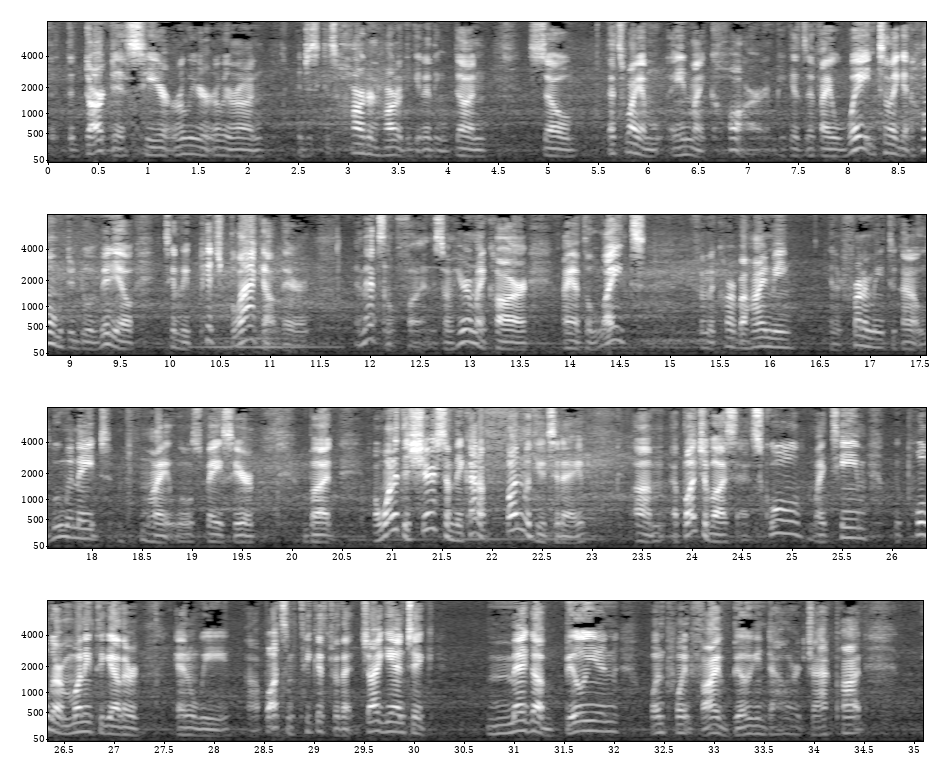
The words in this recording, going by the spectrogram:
the, the darkness here earlier, earlier on. It just gets harder and harder to get anything done. So that's why I'm in my car because if I wait until I get home to do a video, it's going to be pitch black out there, and that's no fun. So I'm here in my car. I have the light from the car behind me in front of me to kind of illuminate my little space here. But I wanted to share something kind of fun with you today. Um, a bunch of us at school, my team, we pulled our money together and we uh, bought some tickets for that gigantic mega billion, $1.5 billion jackpot.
